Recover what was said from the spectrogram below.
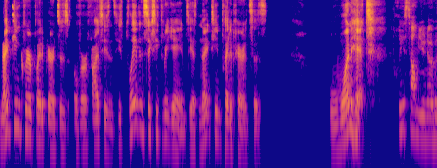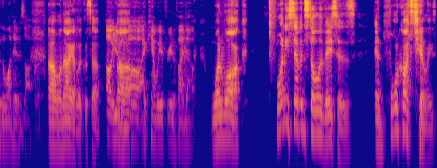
19 career plate appearances over five seasons. He's played in 63 games. He has 19 plate appearances, one hit. Please tell me you know who the one hit is off of. Oh well, now I gotta look this up. Oh, you know. Uh, oh, I can't wait for you to find out. One walk, 27 stolen bases, and four caught stealings.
